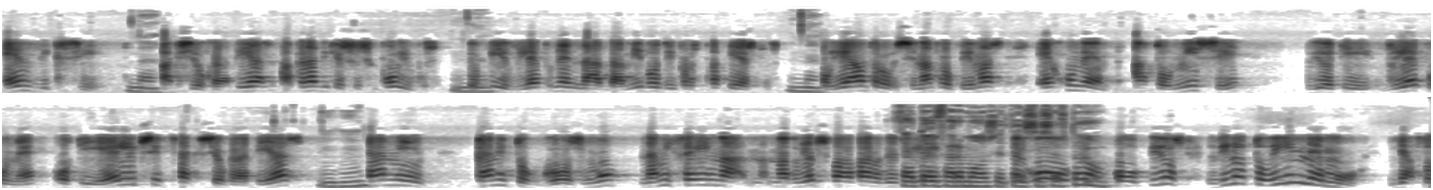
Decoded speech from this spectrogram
ένδειξη Ναι. αξιοκρατίας απέναντι και στους υπόλοιπους, οι οποίοι βλέπουν να ανταμείβονται οι προσπάθειές τους. Ναι. Πολλοί άνθρω- συνάνθρωποι μας έχουν ατονίσει, διότι βλέπουν ότι η έλλειψη της αξιοκρατίας κάνει, κάνει τον κόσμο να μην θέλει να, να, να δουλέψει παραπάνω. Διότι Θα το λέει, εφαρμόσετε εγώ, εσείς ο αυτό; οποιο- ο οποίος δίνω το είναι μου για αυτό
